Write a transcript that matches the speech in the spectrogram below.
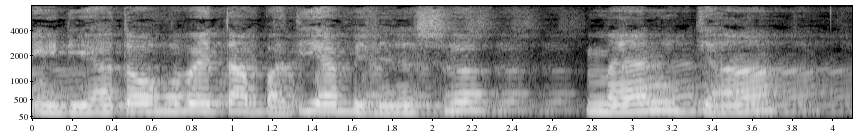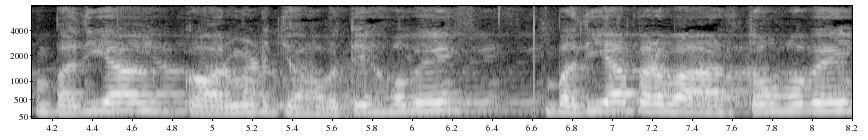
ਇੰਡੀਆ ਤੋਂ ਹੋਵੇ ਤਾਂ ਵਧੀਆ ਬਿਜ਼ਨਸਮੈਨ ਜਾਂ ਵਧੀਆ ਗਵਰਨਮੈਂਟ ਜੌਬ ਤੇ ਹੋਵੇ। ਵਧੀਆ ਪਰਿਵਾਰ ਤੋਂ ਹੋਵੇ,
